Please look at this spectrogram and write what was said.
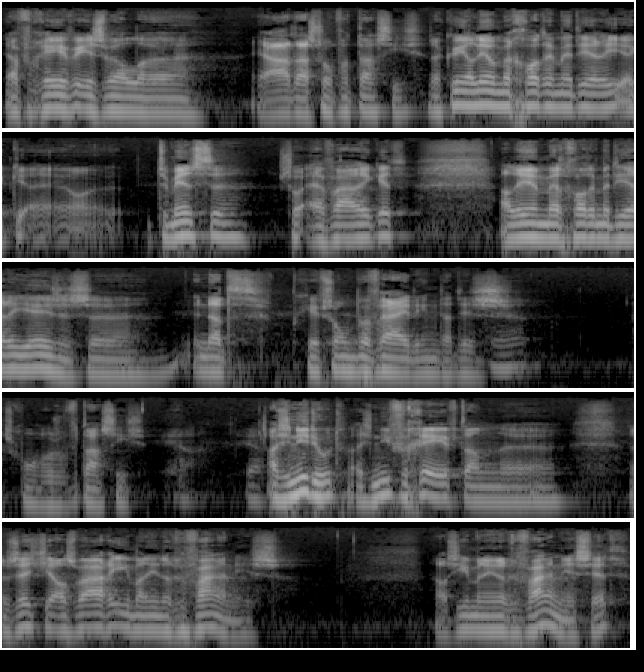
ja, vergeven is wel, ja, dat is zo fantastisch. Dat kun je alleen maar met God en met de Heer, tenminste, zo ervaar ik het. Alleen met God en met de Heer Jezus. en dat geeft zo'n bevrijding. Dat is, Ja, dat is gewoon zo fantastisch. Ja. Als je niet doet, als je niet vergeeft, dan, eh, dan zet je als het ware iemand in een gevangenis. Als je iemand in een gevangenis zet,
